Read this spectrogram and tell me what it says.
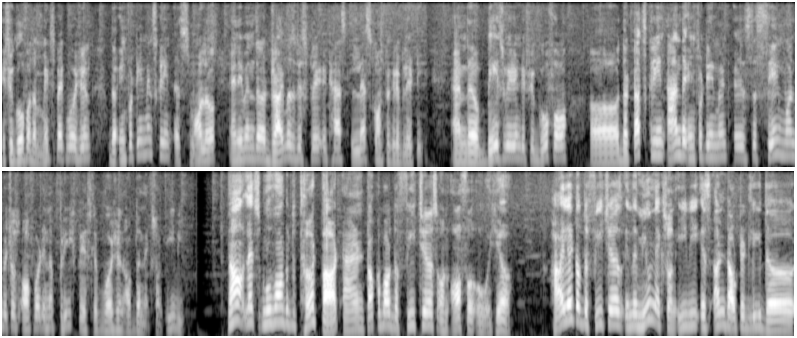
if you go for the mid-spec version, the infotainment screen is smaller and even the driver's display, it has less configurability. And the base variant, if you go for, uh, the touchscreen and the infotainment is the same one which was offered in a pre-facelift version of the Nexon EV. Now let's move on to the third part and talk about the features on offer over here. Highlight of the features in the new Nexon EV is undoubtedly the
